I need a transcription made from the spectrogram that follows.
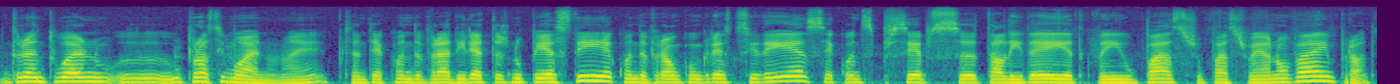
durante o ano, uh, o próximo ano, não é? Portanto, é quando haverá diretas no PSD, é quando haverá um congresso do CDS, é quando se percebe se tal ideia de que vem o Passos, o Passos vem ou não vem, pronto.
